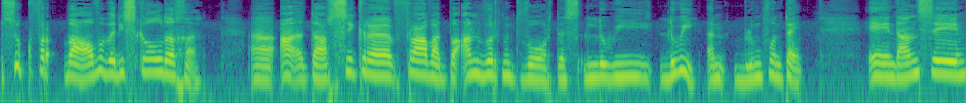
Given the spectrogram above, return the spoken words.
soek vir behalwe by die skuldige uh, uh daar sekere vrae wat beantwoord moet word. Dis Louis Louis in Bloemfontein. En dan sê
